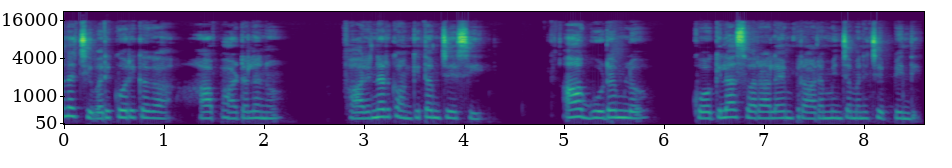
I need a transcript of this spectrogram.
తన చివరి కోరికగా ఆ పాటలను ఫారినర్కు అంకితం చేసి ఆ గూడెంలో కోకిలా స్వరాలయం ప్రారంభించమని చెప్పింది.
